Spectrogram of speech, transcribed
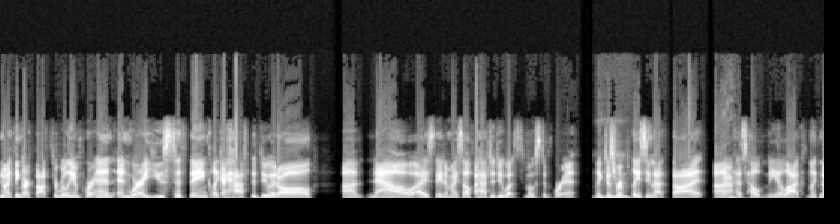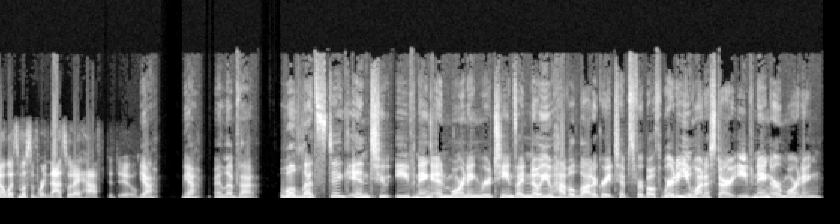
you know, I think our thoughts are really important. And where I used to think like I have to do it all, um, now I say to myself, I have to do what's most important. Like mm-hmm. just replacing that thought um, yeah. has helped me a lot. Like, no, what's most important? That's what I have to do. Yeah. Yeah. I love that. Well, let's dig into evening and morning routines. I know you have a lot of great tips for both. Where do you want to start, evening or morning?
